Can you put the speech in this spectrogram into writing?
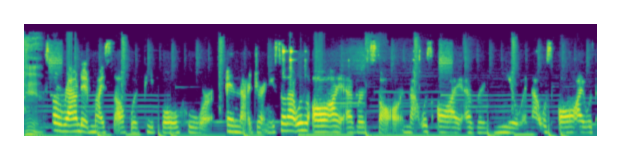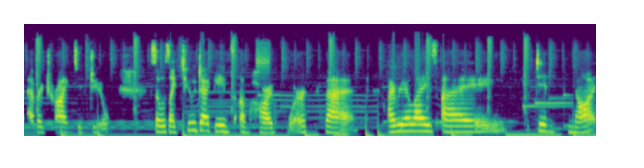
Man. Surrounded myself with people who were in that journey. So that was all I ever saw, and that was all I ever knew, and that was all I was ever trying to do. So it was like two decades of hard work that I realized I did not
